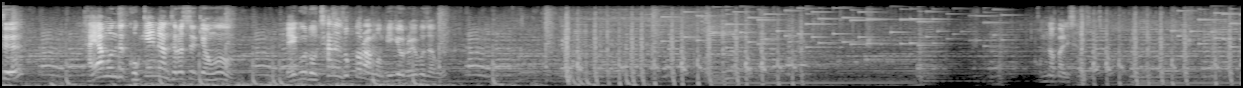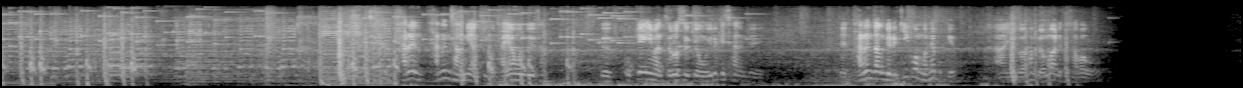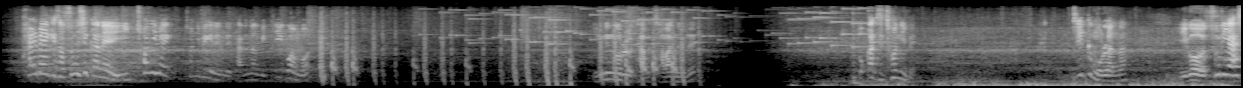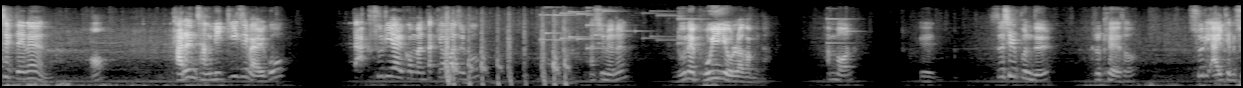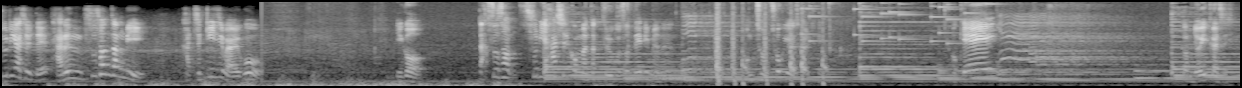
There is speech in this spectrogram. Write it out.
다이아몬드 다이아몬드 곡괭이만 들었을 경우 내구도 차는 속도를 한번 비교를 해보자고요. 겁나 빨리 차네 진짜. 다른 다른 장비 안 끼고 다이아몬드 자- 그 곡괭이만 들었을 경우 이렇게 차는데 이제 다른 장비를 끼고 한번 해볼게요. 아 이거 한 몇 마리 더 잡아보고. 800에서 순식간에 이 1200, 1200이 됐는데 다른 장비 끼고 한번 있는 거를 다 잡았는데 똑같이 1200 찔끔 올랐나? 이거 수리하실 때는 어? 다른 장비 끼지 말고 딱 수리할 것만 딱 껴가지고 하시면은 눈에 보이게 올라갑니다. 한번 그 쓰실 분들 그렇게 해서 수리 아이템 수리하실 때 다른 수선 장비 같이 끼지 말고 이거 딱 수선 수리하실 것만 딱 들고서 때리면은 엄청 초기가 잘 돼요. 오케이. 그럼 여기까지.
